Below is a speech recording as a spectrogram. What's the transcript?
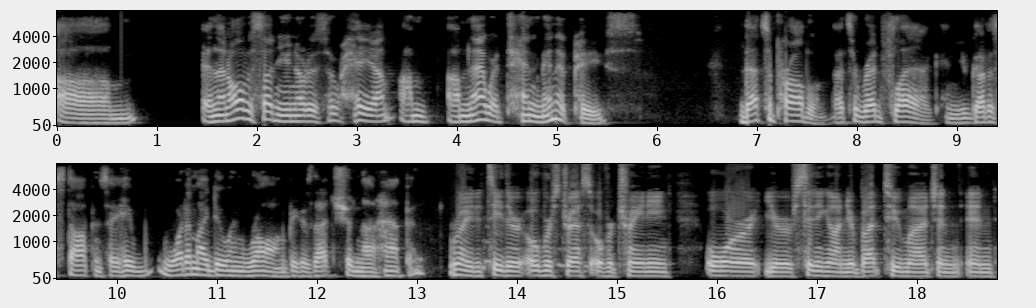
Um, and then all of a sudden you notice, oh hey, I'm I'm I'm now at 10 minute pace that's a problem. That's a red flag. And you've got to stop and say, hey, what am I doing wrong? Because that should not happen. Right. It's either overstress, overtraining, or you're sitting on your butt too much and, and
